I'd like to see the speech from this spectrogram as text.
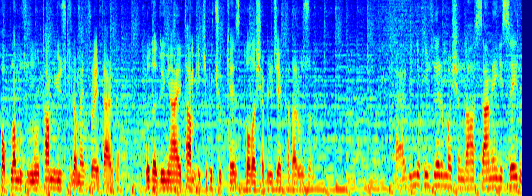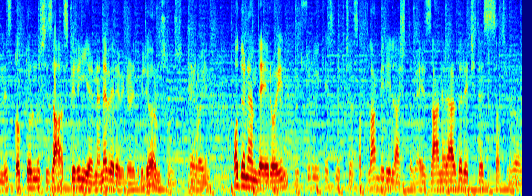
toplam uzunluğu tam 100 kilometre ederdi. Bu da dünyayı tam 2,5 kez dolaşabilecek kadar uzun. Eğer 1900'lerin başında hastaneye gitseydiniz doktorunuz size aspirin yerine ne verebilirdi biliyor musunuz? Eroin. O dönemde eroin öksürüğü kesmek için satılan bir ilaçtı ve eczanelerde reçetesi satılıyordu.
